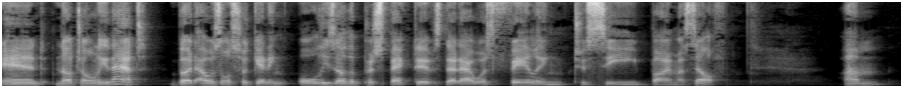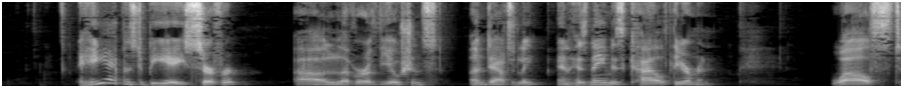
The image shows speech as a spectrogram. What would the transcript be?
And not only that, but I was also getting all these other perspectives that I was failing to see by myself. Um, he happens to be a surfer, a lover of the oceans, undoubtedly, and his name is Kyle Thiermann. Whilst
